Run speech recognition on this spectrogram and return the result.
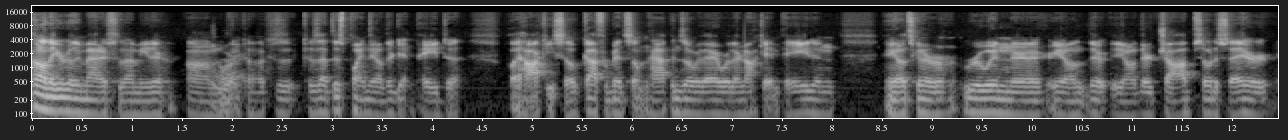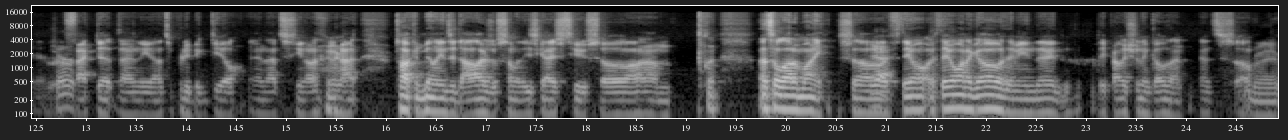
I don't think it really matters to them either. Um, Right. because at this point, you know, they're getting paid to play hockey. So God forbid something happens over there where they're not getting paid, and you know, it's going to ruin their you know their you know their job, so to say, or, or Sure. affect it. Then you know, it's a pretty big deal, and that's you know, we're not talking millions of dollars with some of these guys too. So um, that's a lot of money. So Yeah. if they don't, if they want to go, I mean, they they probably shouldn't go then. It's so right.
